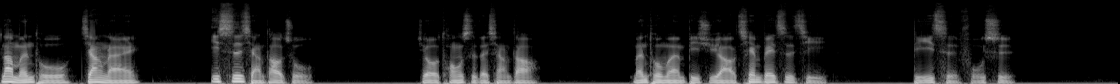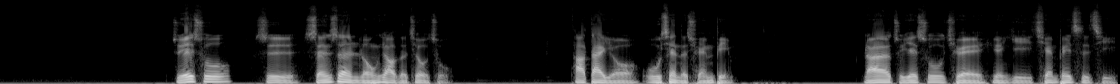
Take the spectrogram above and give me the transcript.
那门徒将来一思想到主，就同时的想到门徒们必须要谦卑自己，彼此服侍。主耶稣是神圣荣耀的救主，他带有无限的权柄，然而主耶稣却愿意谦卑自己，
